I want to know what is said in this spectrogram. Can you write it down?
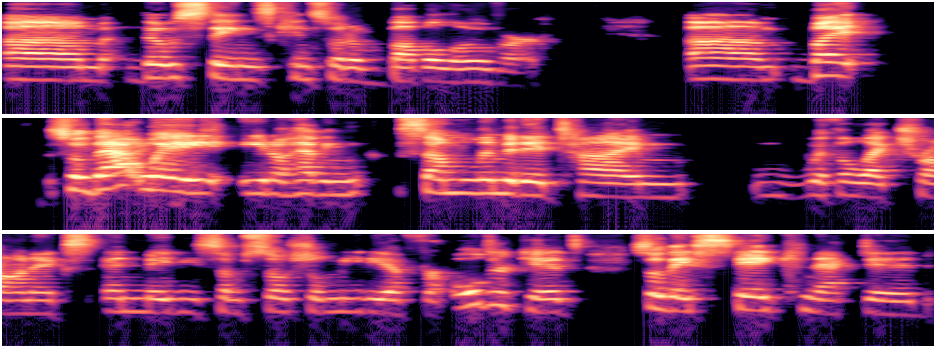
um, those things can sort of bubble over. Um, but so that way you know having some limited time with electronics and maybe some social media for older kids so they stay connected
